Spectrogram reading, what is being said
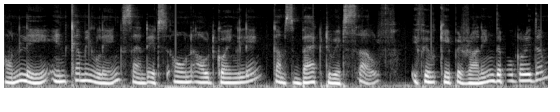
only incoming links and its own outgoing link comes back to itself. If you keep running the algorithm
